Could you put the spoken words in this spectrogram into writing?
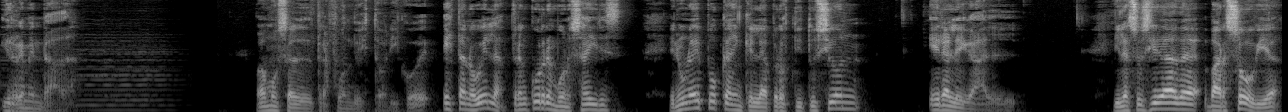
y remendada. Vamos al trasfondo histórico. Esta novela transcurre en Buenos Aires en una época en que la prostitución era legal y la sociedad Varsovia,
